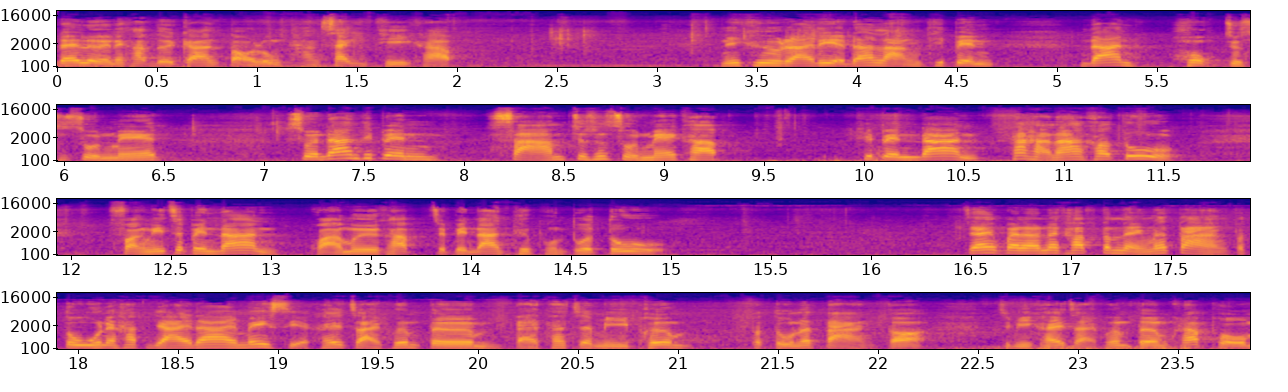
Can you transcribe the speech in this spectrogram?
ได้เลยนะครับ โดยการต่อลงถังแซกอีกทีครับ นี่คือรายละเอียดด้านหลังที่เป็นด้าน 6.0 เมตร ส่วนด้านที่เป็น3.0เมตรครับ ที่เป็นด้านถ้าหาหน้าเข้าตู้ ฝั่งนี้จะเป็นด้านขวามือครับ จะเป็นด้านทึบของตัวตู้ แจ้งไปแล้วนะครับตำแหน่งหน้าต่างประตูนะครับ ย้ายได้ไม่เสียค่าใช้จ่ายเพิ่มเติม แต่ถ้าจะมีเพิ่มประตูหน้าต่างก็จะมีค่าใช้จ่ายเพิ่มเติมครับ ผม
